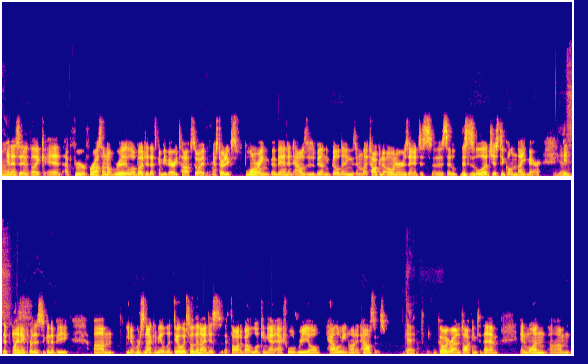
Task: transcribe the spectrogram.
Mm. And I said, like, and for for us on a really low budget, that's going to be very tough. So I, I started exploring abandoned houses, abandoned buildings, and like talking to owners. And it just I said, "This is a logistical nightmare. yes It, the planning for this is going to be." Um, you know, we're just not going to be able to do it. So then I just thought about looking at actual real Halloween haunted houses okay going around and talking to them. And one um,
